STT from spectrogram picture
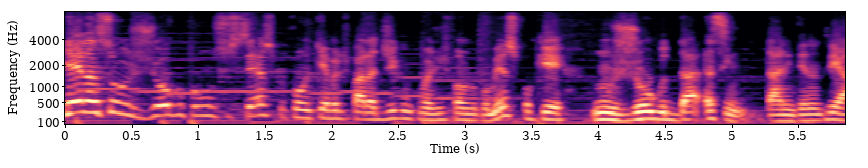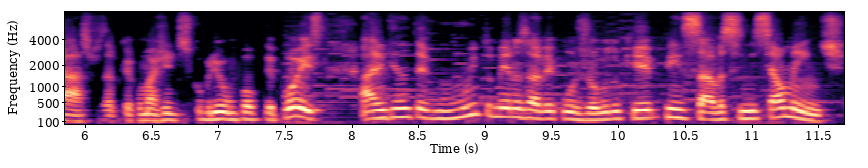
E aí lançou o jogo, foi um sucesso, foi uma quebra de paradigma, como a gente falou no começo, porque um jogo da, assim, da Nintendo entre aspas, né? Porque como a gente descobriu um pouco depois, a Nintendo teve muito menos a ver com o jogo do que pensava-se inicialmente,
